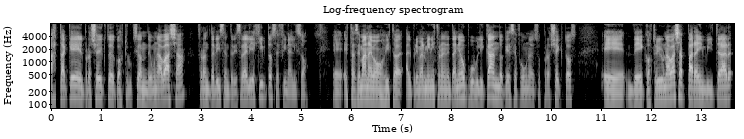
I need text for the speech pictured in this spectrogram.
hasta que el proyecto de construcción de una valla fronteriza entre Israel y Egipto se finalizó. Eh, esta semana hemos visto al primer ministro Netanyahu publicando que ese fue uno de sus proyectos eh, de construir una valla para evitar,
